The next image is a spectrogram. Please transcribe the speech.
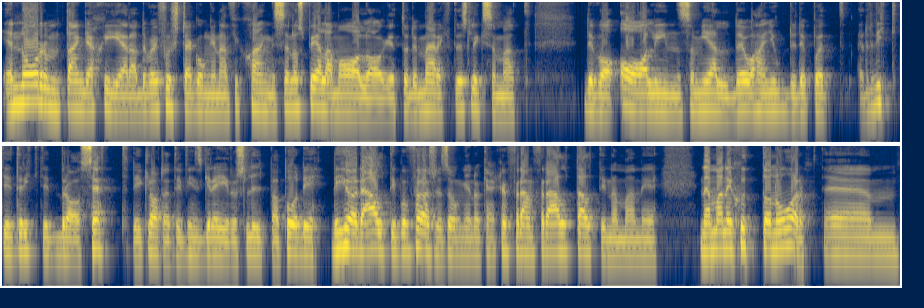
enormt engagerad. Det var ju första gången han fick chansen att spela med A-laget och det märktes liksom att det var all in som gällde och han gjorde det på ett riktigt, riktigt bra sätt. Det är klart att det finns grejer att slipa på. Det, det gör det alltid på försäsongen och kanske framförallt alltid när man är, när man är 17 år. Um,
